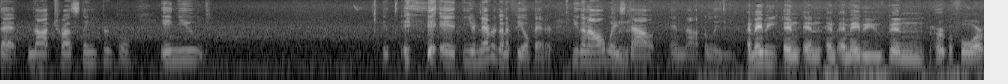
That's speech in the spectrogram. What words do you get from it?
that not trusting people in you, it, it, you're never going to feel better. You're going to always doubt and not believe. And maybe and, and, and, and maybe you've been hurt before.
